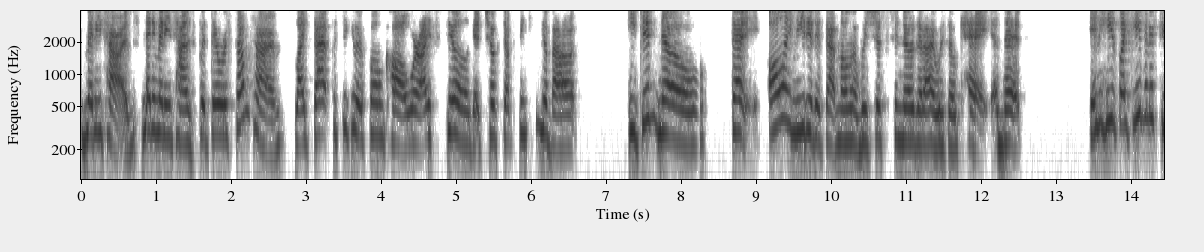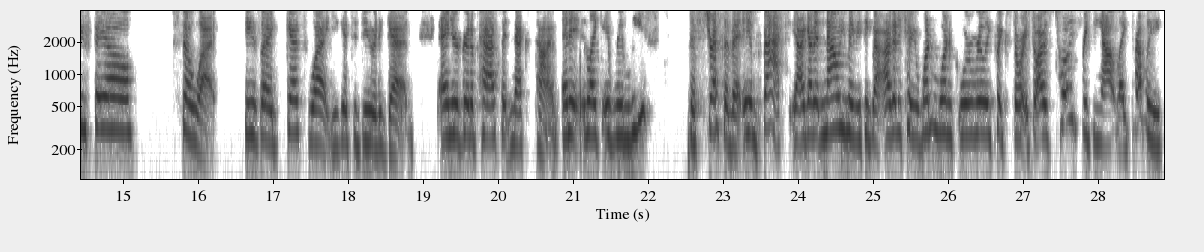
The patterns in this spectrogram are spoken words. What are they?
many times many many times. But there were some times like that particular phone call where i still get choked up thinking about he did know that all i needed at that moment was just to know that i was okay and that and he's like, even if you fail, so what? He's like, guess what? You get to do it again, and you're going to pass it next time. And it like it released the stress of it. In fact, I got it. Now you made me think about. I got to tell you one one really quick story. So I was totally freaking out. Like probably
